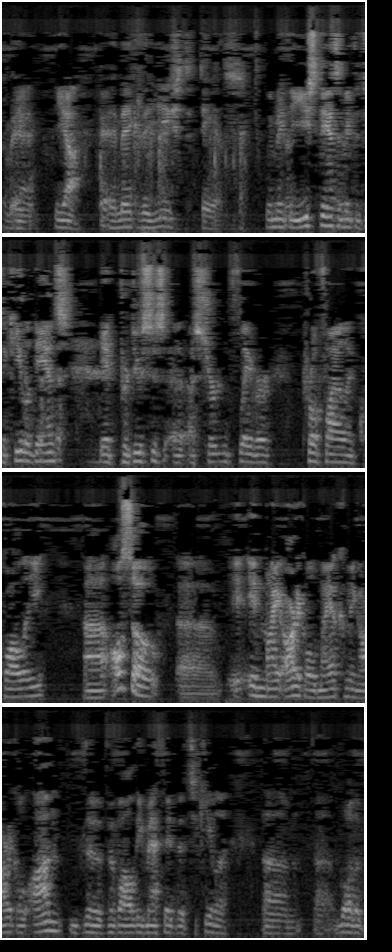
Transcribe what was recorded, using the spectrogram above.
Amazing. And, yeah, They make the yeast dance. we make the yeast dance and make the tequila dance. It produces a, a certain flavor profile and quality. Uh, also, uh, in my article, my upcoming article on the Vivaldi method, the tequila, um, uh, well, the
